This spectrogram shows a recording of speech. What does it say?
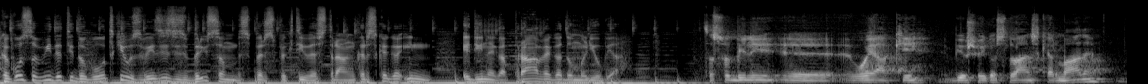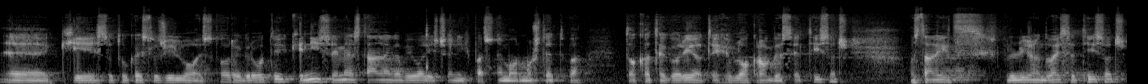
kako so videti dogodki v zvezi z izbrisom z perspektive strankarskega in edinega pravega domoljubja. To so bili eh, vojaki bivše jugoslovanske armade, eh, ki so tukaj služili vojsko, regruti, ki niso imeli stalnega bivališča in jih pač ne moramo šteti v to kategorijo. Teh je bilo okrog 10 tisoč, ostalih približno 20 tisoč,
